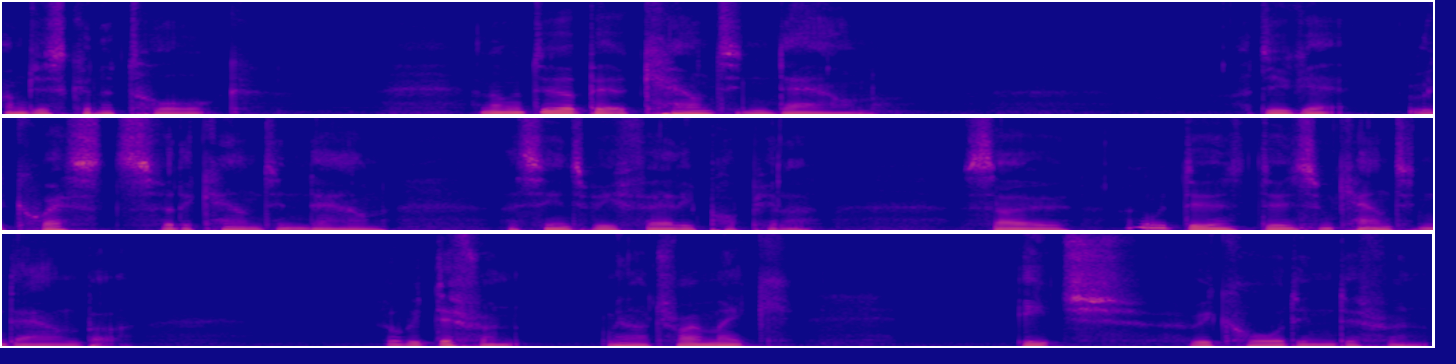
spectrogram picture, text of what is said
I'm just going to talk and I'm going to do a bit of counting down. I do get requests for the counting down, they seem to be fairly popular. So I'm going to do doing some counting down, but it'll be different. I mean, I'll try and make each recording different.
